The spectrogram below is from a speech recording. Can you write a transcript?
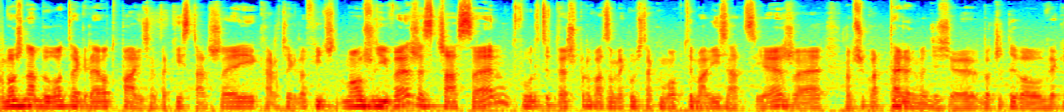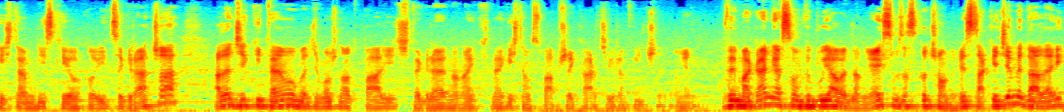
I można było tę grę odpalić na takiej starszej karcie graficznej. Możliwe, że z czasem twórcy też prowadzą jakąś taką optymalizację, że na przykład teren będzie się doczytywał w jakiejś tam bliskiej okolicy gracza, ale dzięki temu będzie można odpalić tę grę na, na jakiejś tam słabszej karcie graficznej, no nie? Wymagania są wybujałe dla mnie, ja jestem zaskoczony, więc tak, jedziemy dalej.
